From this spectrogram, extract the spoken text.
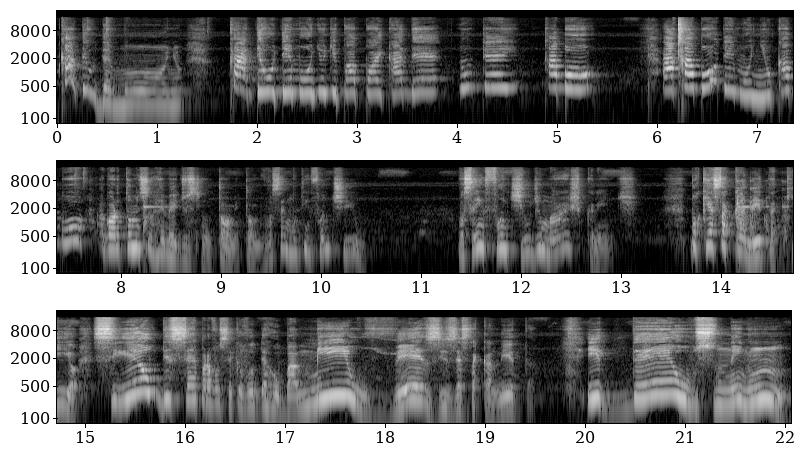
Cadê o demônio? Cadê o demônio de papai? Cadê? Não tem. Acabou. Acabou, demoninho, acabou. Agora tome seu remédiozinho. Tome, tome. Você é muito infantil. Você é infantil demais, crente. Porque essa caneta aqui, ó, se eu disser para você que eu vou derrubar mil vezes essa caneta, e Deus nenhum,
